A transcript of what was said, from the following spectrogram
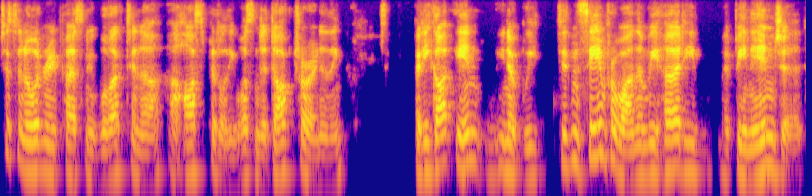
just an ordinary person who worked in a, a, hospital. He wasn't a doctor or anything, but he got in. You know, we didn't see him for a while. And then we heard he had been injured,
